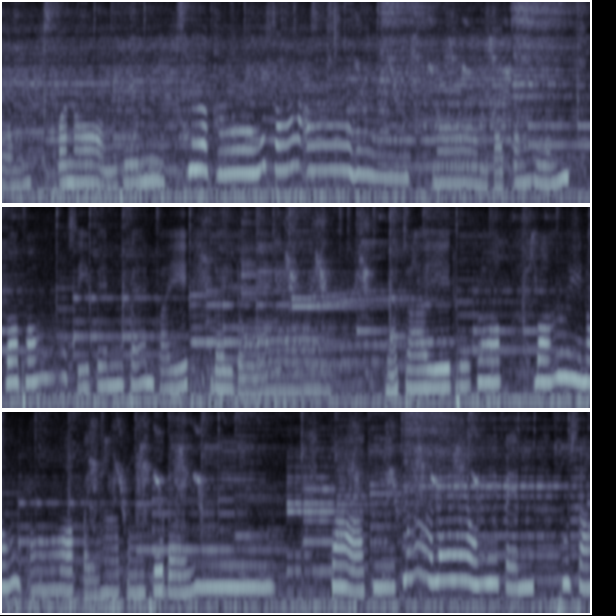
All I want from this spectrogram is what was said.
สมก็น้องผู้นี้เลือกเขาสาอาน้องก็จังเห็นบ่พอสิเป็นแฟนไผได้ดอก หัวใจถูกหลอกบ่ให้น้องออกไปหากผู้ใดฝากขีดมาแล้วให้เป็นผู้สา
